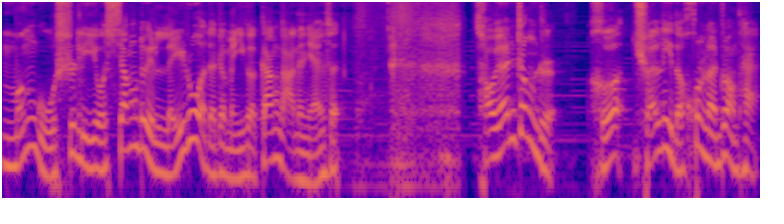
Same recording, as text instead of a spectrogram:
蒙古势力又相对羸弱的这么一个尴尬的年份。草原政治和权力的混乱状态，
